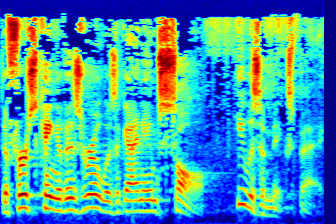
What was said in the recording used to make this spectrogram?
The first king of Israel was a guy named Saul. He was a mixed bag.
